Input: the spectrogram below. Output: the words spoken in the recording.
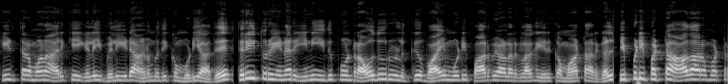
கீழ்த்தரமான அறிக்கைகளை வெளியிட அனுமதிக்க முடியாது. திரைத்துறையினர் இனி இது போன்ற அவதூறுகளுக்கு வாய்மூடி பார்வையாளர்களாக இருக்க மாட்டார்கள். இப்படிப்பட்ட ஆதாரமற்ற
